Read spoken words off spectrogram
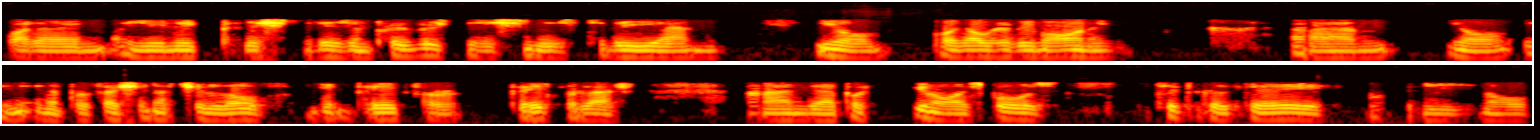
what um, a unique position it is and privileged position is to be, um, you know, going out every morning, um, you know, in, in a profession that you love, getting paid for paid for that. And uh, but you know, I suppose typical day would be, you know,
